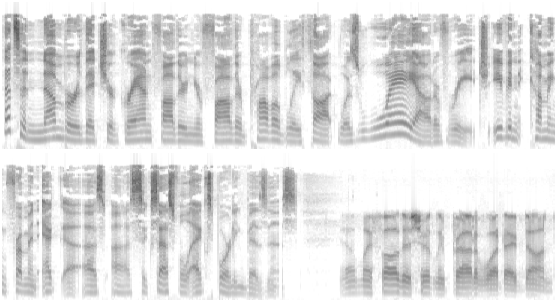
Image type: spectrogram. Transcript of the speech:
that's a number that your grandfather and your father probably thought was way out of reach, even coming from an, a, a successful exporting business. Yeah, my father's certainly proud of what I've done,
